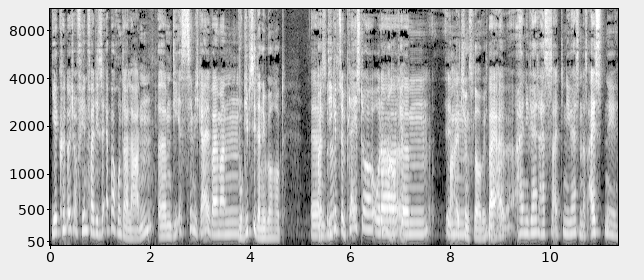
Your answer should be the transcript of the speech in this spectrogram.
ihr könnt euch auf jeden Fall diese App auch runterladen. Ähm, die ist ziemlich geil, weil man. Wo gibt's die denn überhaupt? ähm, weißt du die das? gibt's im Play Store oder Ah, okay. ähm, in, Bei iTunes, glaube ich, Bei, äh, nee, wie heißt das? Nee, wie heißt denn das? Eis, nee,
